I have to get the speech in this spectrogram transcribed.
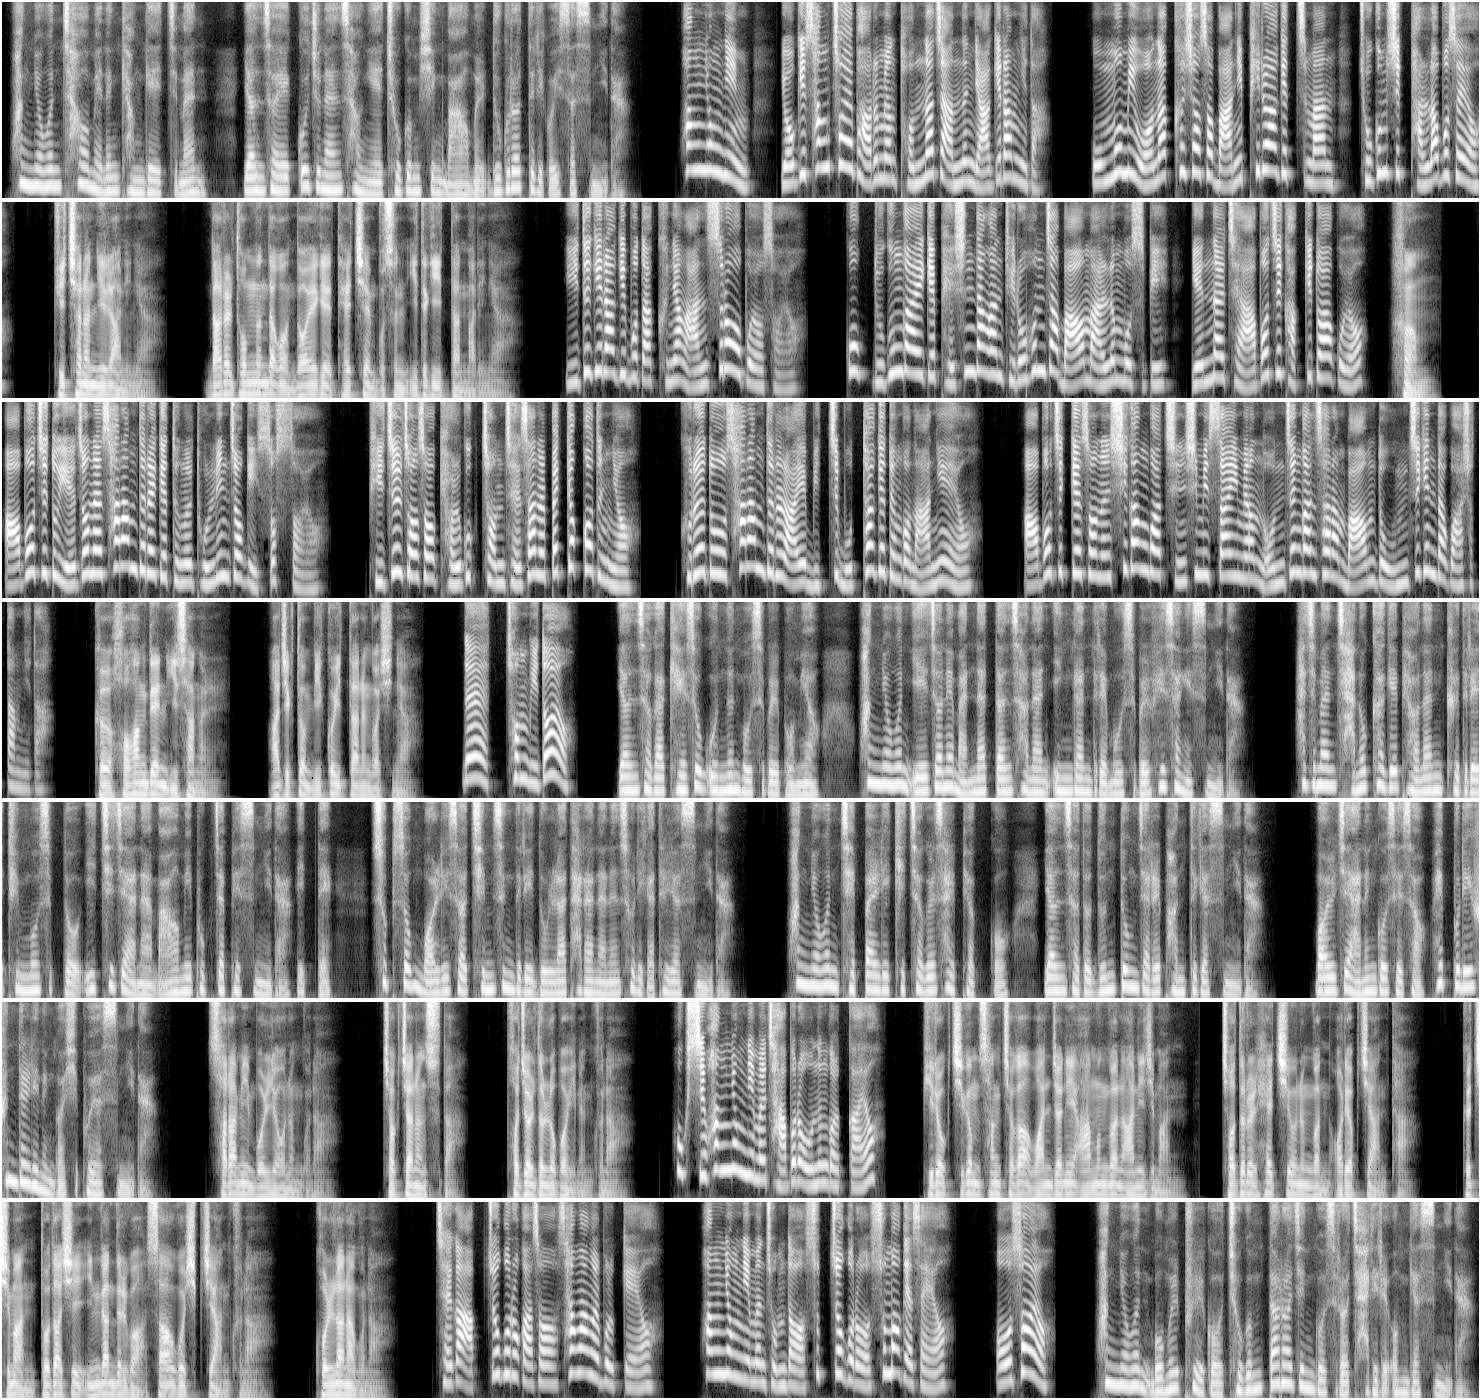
황룡은 처음에는 경계했지만 연서의 꾸준한 성의에 조금씩 마음을 누그러뜨리고 있었습니다. 황룡님, 여기 상처에 바르면 덧나지 않는 약이랍니다. 온몸이 워낙 크셔서 많이 필요하겠지만 조금씩 발라보세요. 귀찮은 일 아니냐? 나를 돕는다고 너에게 대체 무슨 이득이 있단 말이냐? 이득이라기보다 그냥 안쓰러워 보여서요. 꼭 누군가에게 배신당한 뒤로 혼자 마음 앓는 모습이 옛날 제 아버지 같기도 하고요. 흠, 아버지도 예전에 사람들에게 등을 돌린 적이 있었어요. 빚을 져서 결국 전 재산을 뺏겼거든요. 그래도 사람들을 아예 믿지 못하게 된 건 아니에요. 아버지께서는 시간과 진심이 쌓이면 언젠간 사람 마음도 움직인다고 하셨답니다. 그 허황된 이상을 아직도 믿고 있다는 것이냐? 네, 전 믿어요. 연서가 계속 웃는 모습을 보며 황룡은 예전에 만났던 선한 인간들의 모습을 회상했습니다. 하지만 잔혹하게 변한 그들의 뒷모습도 잊히지 않아 마음이 복잡했습니다. 이때 숲속 멀리서 짐승들이 놀라 달아나는 소리가 들렸습니다. 황룡은 재빨리 기척을 살폈고 연서도 눈동자를 번뜩였습니다. 멀지 않은 곳에서 횃불이 흔들리는 것이 보였습니다. 사람이 몰려오는구나. 적자는 수다. 퍼즐들로 보이는구나. 혹시 황룡님을 잡으러 오는 걸까요? 비록 지금 상처가 완전히 아문 건 아니지만 저들을 해치우는 건 어렵지 않다. 그치만 또다시 인간들과 싸우고 싶지 않구나. 곤란하구나. 제가 앞쪽으로 가서 상황을 볼게요. 황룡님은 좀 더 숲 쪽으로 숨어 계세요. 어서요. 황룡은 몸을 풀고 조금 떨어진 곳으로 자리를 옮겼습니다.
